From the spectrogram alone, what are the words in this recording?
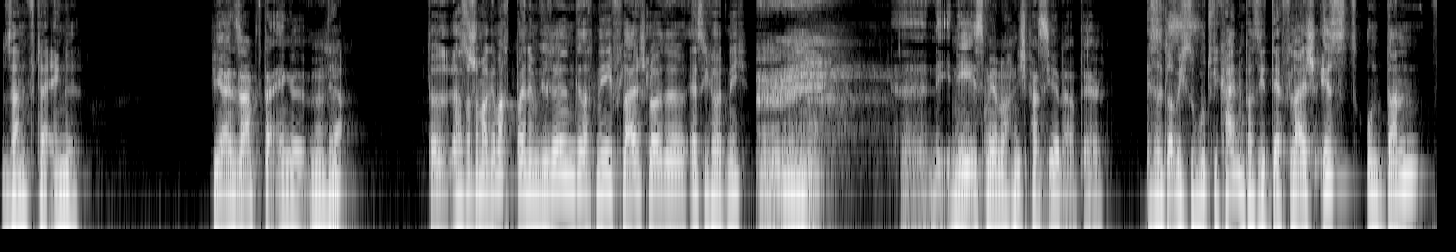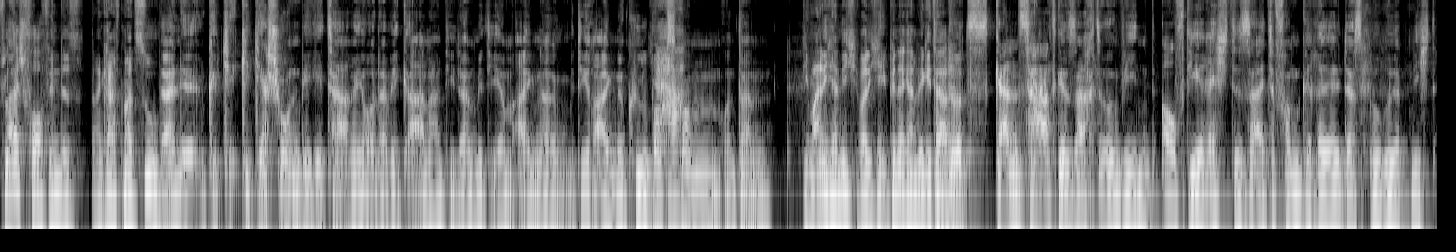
sanfter Engel. Wie ein sanfter Engel. Mhm. Ja. Hast du schon mal gemacht bei einem Grillen gesagt, nee, Fleisch, Leute, esse ich heute nicht? Äh, nee, nee, ist mir noch nicht passiert, Abdel. Es ist, glaube ich, so gut wie keinem passiert, der Fleisch isst und dann Fleisch vorfindet. Dann greift mal zu. Ja, ne, gibt, gibt ja schon Vegetarier oder Veganer, die dann mit ihrem eigenen, mit ihrer eigenen Kühlbox ja. kommen und dann. Die meine ich ja nicht, weil ich, ich bin ja kein Vegetarier. Da wird's ganz hart gesagt, irgendwie auf die rechte Seite vom Grill, das berührt nicht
